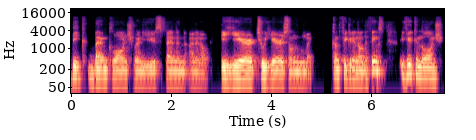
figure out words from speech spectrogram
big bang launch when you spend an, I don't know, a year, two years on like configuring all the things, if you can launch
